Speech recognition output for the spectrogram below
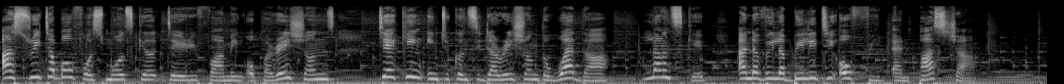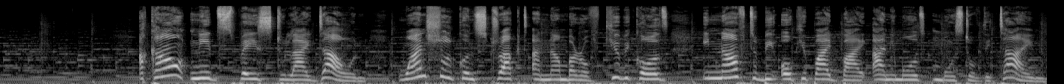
are suitable for small scale dairy farming operations, taking into consideration the weather, landscape, and availability of feed and pasture. A cow needs space to lie down. One should construct a number of cubicles enough to be occupied by animals most of the time.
